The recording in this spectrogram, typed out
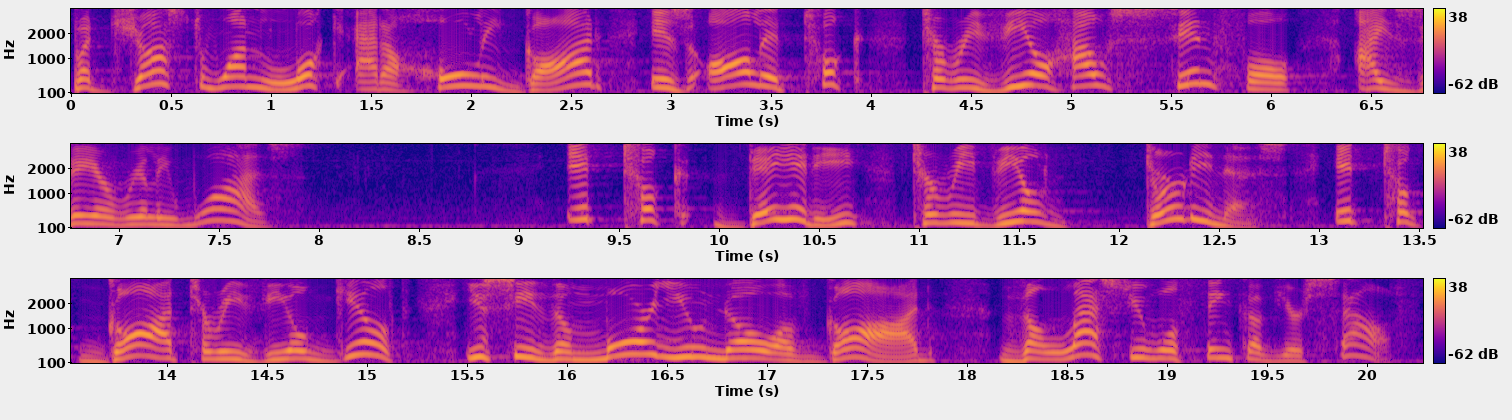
But just one look at a holy God is all it took to reveal how sinful Isaiah really was. It took deity to reveal dirtiness. It took God to reveal guilt. You see, the more you know of God, the less you will think of yourself.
